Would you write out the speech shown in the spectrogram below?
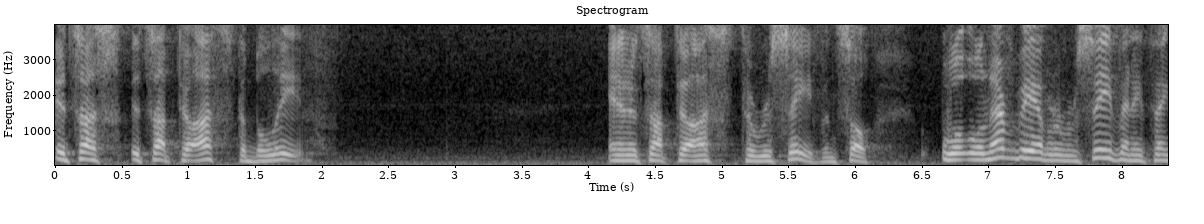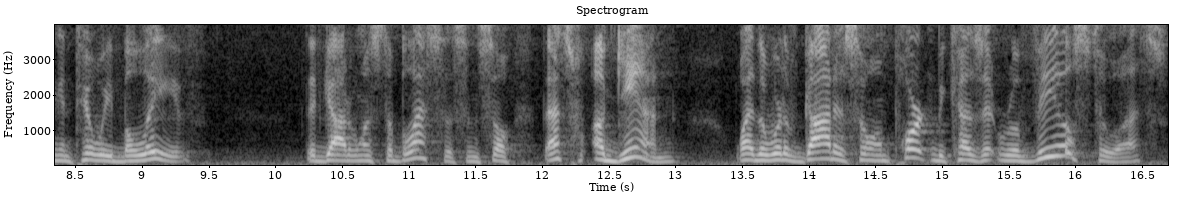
it's, us, it's up to us to believe. And it's up to us to receive. And so we'll, we'll never be able to receive anything until we believe that God wants to bless us. And so that's, again, why the Word of God is so important because it reveals to us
